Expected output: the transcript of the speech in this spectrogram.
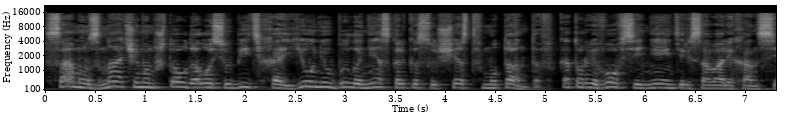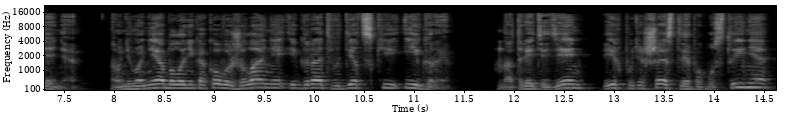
Самым значимым, что удалось убить Хай Юню, было несколько существ-мутантов, которые вовсе не интересовали Хан Сеня. У него не было никакого желания играть в детские игры. На третий день их путешествия по пустыне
